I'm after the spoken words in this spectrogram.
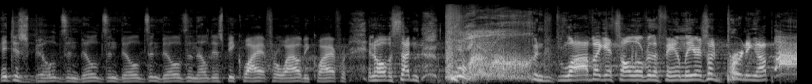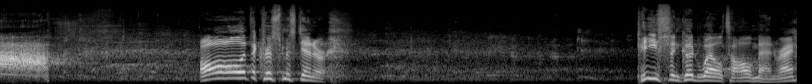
it just builds and builds and builds and builds, and they'll just be quiet for a while, be quiet for, and all of a sudden, and lava gets all over the family, or it's like burning up. Ah! All at the Christmas dinner. Peace and goodwill to all men, right?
